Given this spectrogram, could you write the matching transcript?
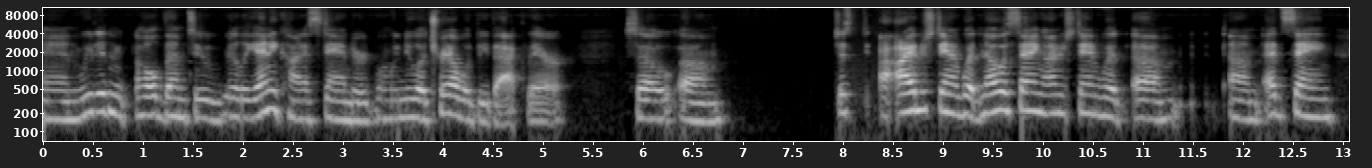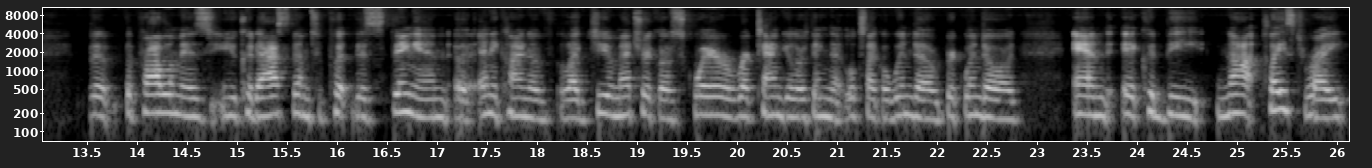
And we didn't hold them to really any kind of standard when we knew a trail would be back there. So, um, just, I, understand what Noah's saying. I understand what, um, um, Ed's saying. The, the problem is you could ask them to put this thing in, uh, any kind of like geometric or square or rectangular thing that looks like a window, brick window, and it could be not placed right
